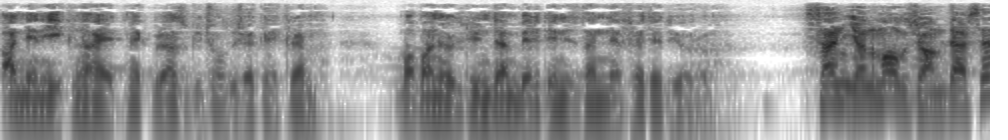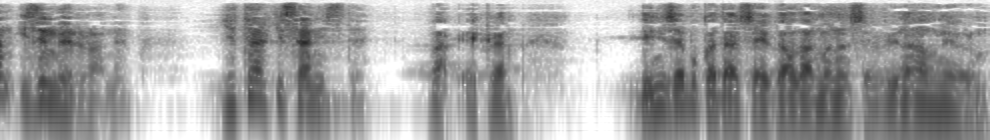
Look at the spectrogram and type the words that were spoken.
anneni ikna etmek biraz güç olacak Ekrem. Baban öldüğünden beri denizden nefret ediyor o. Sen yanıma alacağım dersen izin verir annem. Yeter ki sen iste. Bak Ekrem, denize bu kadar sevdalanmanın sebebini anlıyorum.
